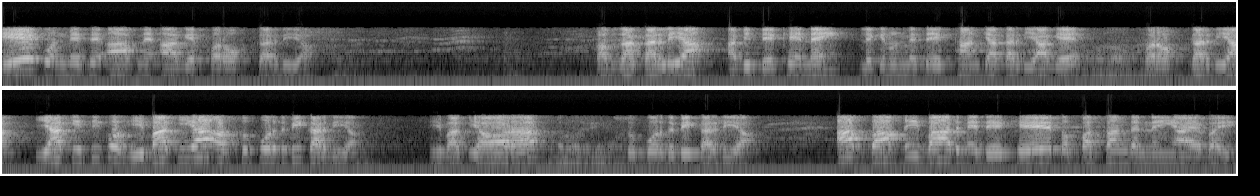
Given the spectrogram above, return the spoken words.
एक उनमें से आपने आगे फरोख्त कर दिया। कब्जा कर लिया, अभी देखे नहीं, लेकिन उनमें से एक थान क्या कर दिया आगे? फरोख्त कर दिया। या किसी को हिबा किया और सुपुर्द भी कर दिया। हिबा किया और सुपुर्द भी कर दिया। अब बाकी बाद में देखे तो पसंद नहीं आए भाई।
